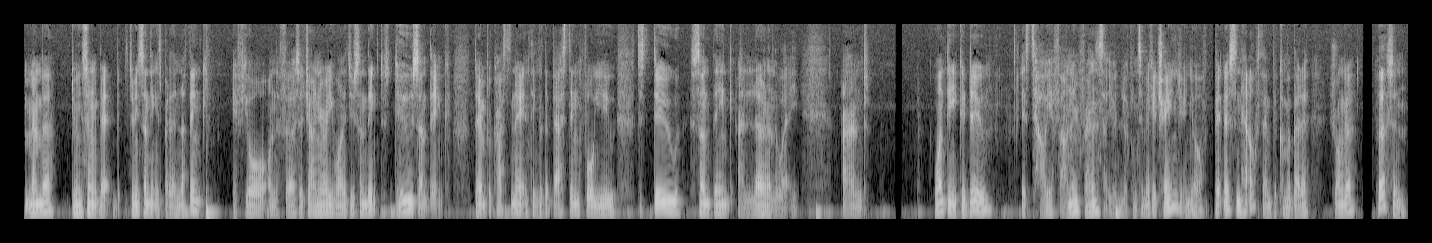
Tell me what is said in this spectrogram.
Remember, doing something better, doing something is better than nothing. If you're on the first of January, you want to do something, just do something. Don't procrastinate and think of the best thing for you. Just do something and learn on the way. And one thing you could do is tell your family and friends that you're looking to make a change in your fitness and health and become a better, stronger person.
